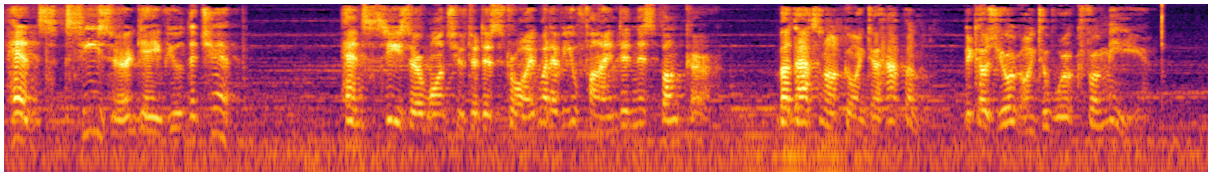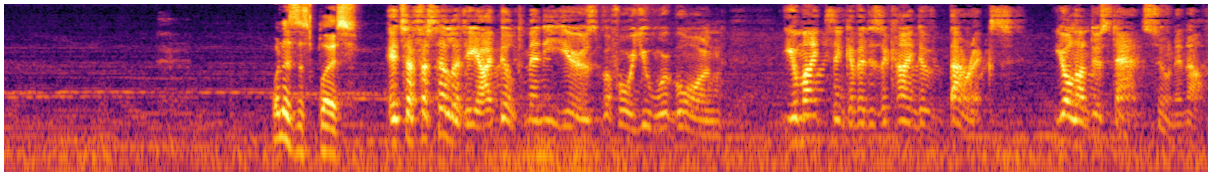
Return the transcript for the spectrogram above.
Hence, Caesar gave you the chip. Hence, Caesar wants you to destroy whatever you find in this bunker. But that's not going to happen, because you're going to work for me. What is this place? It's a facility I built many years before you were born. You might think of it as a kind of barracks. You'll understand soon enough.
